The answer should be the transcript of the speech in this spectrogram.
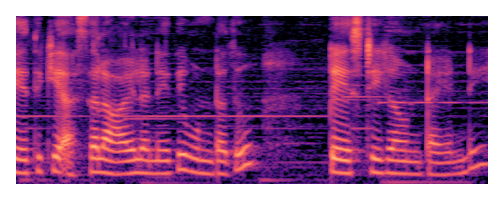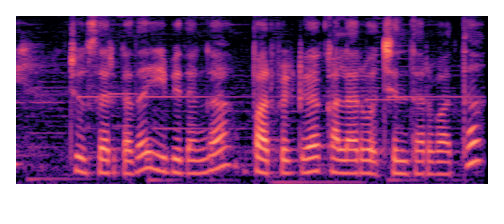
చేతికి అస్సలు ఆయిల్ అనేది ఉండదు. టేస్టీగా ఉంటాయండి. చూసారు కదా ఈ విధంగా పర్ఫెక్ట్గా కలర్ వచ్చిన తర్వాత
